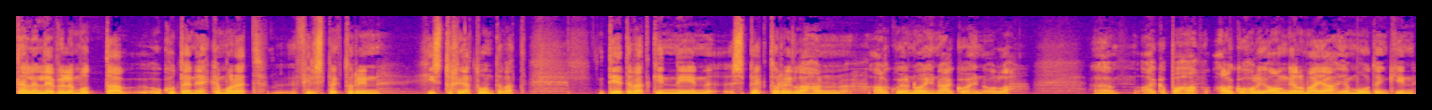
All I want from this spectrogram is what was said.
tälle levylle, mutta kuten ehkä monet Phil Spectorin historia tuntevat, tietävätkin, niin Spectorillahan alkoi jo noihin aikoihin olla ö, aika paha alkoholiongelma ja, ja muutenkin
